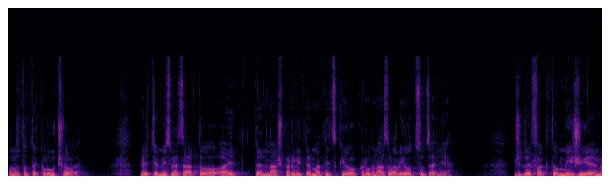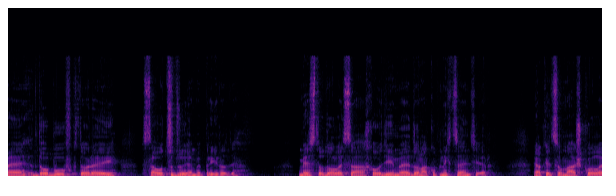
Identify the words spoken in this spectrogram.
ono toto je kľúčové Viete, my sme za to aj ten náš prvý tematický okruh nazvali odsudzenie. Že de facto my žijeme dobu, v ktorej sa odsudzujeme prírode. Miesto do lesa chodíme do nákupných centier. Ja keď som na škole,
